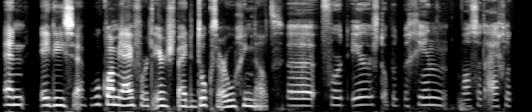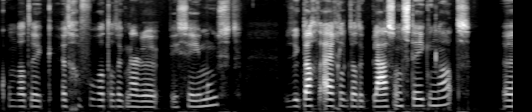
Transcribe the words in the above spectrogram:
En Elise, hoe kwam jij voor het eerst bij de dokter? Hoe ging dat? Eh, voor het eerst op het begin was het eigenlijk omdat ik het gevoel had dat ik naar de wc moest. Dus ik dacht eigenlijk dat ik blaasontsteking had. Eh,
